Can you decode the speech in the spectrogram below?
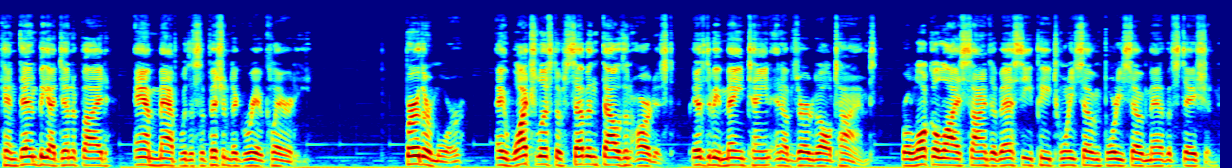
can then be identified and mapped with a sufficient degree of clarity. Furthermore, a watch list of 7,000 artists is to be maintained and observed at all times for localized signs of SCP-2747 manifestation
